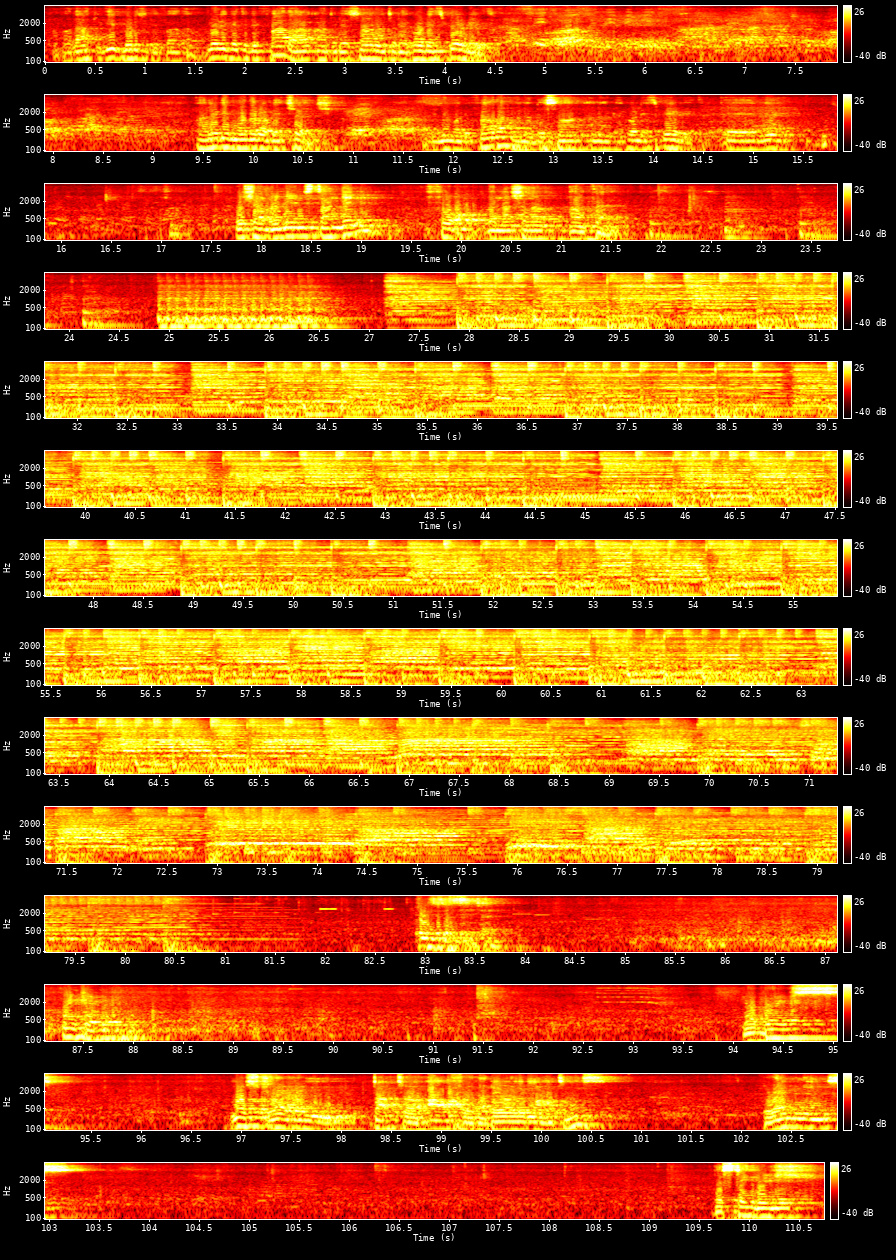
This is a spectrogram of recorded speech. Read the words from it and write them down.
And for that, we give glory to the Father. Glory be to the Father, and to the Son, and to the Holy Spirit. Our Lady Mother of the Church. In the name of the Father, and of the Son, and of the Holy Spirit. Amen. We shall remain standing for the national anthem. Your Grace, Most Reverend Dr. Alfred Adewale Martins, Your Eminence, distinguished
